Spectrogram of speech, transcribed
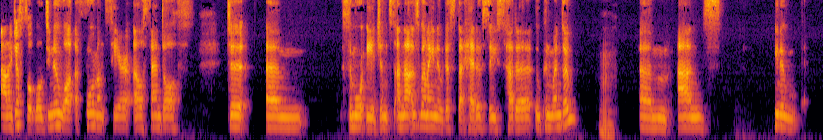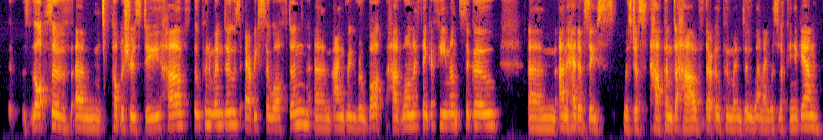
and I just thought, well, do you know what? A four months here, I'll send off to um, some more agents. And that is when I noticed that Head of Zeus had an open window. Mm-hmm. Um, and, you know, lots of um, publishers do have open windows every so often. Um, Angry Robot had one, I think, a few months ago. Um, and Head of Zeus was just happened to have their open window when I was looking again.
